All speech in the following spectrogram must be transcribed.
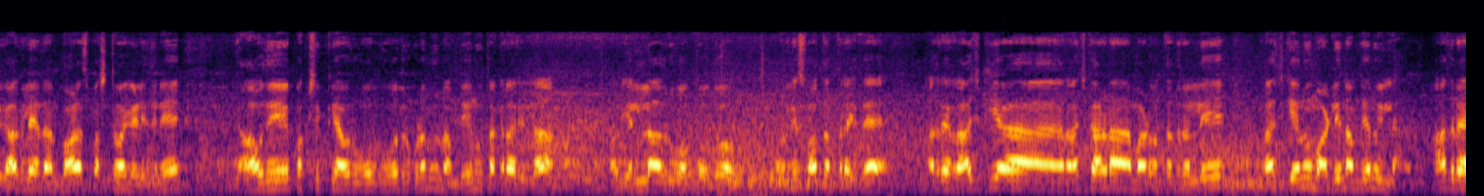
ಈಗಾಗಲೇ ನಾನು ಭಾಳ ಸ್ಪಷ್ಟವಾಗಿ ಹೇಳಿದ್ದೀನಿ. ಯಾವುದೇ ಪಕ್ಷಕ್ಕೆ ಅವರು ಹೋಗಿ, ಹೋದ್ರು ಕೂಡ ನಮ್ಮದೇನೂ ತಕರಾರಿಲ್ಲ. ಅವ್ರು ಎಲ್ಲಾದರೂ ಹೋಗ್ಬೋದು. ಅವ್ರಿಗೆ ಸ್ವಾತಂತ್ರ್ಯ ಇದೆ. ಆದರೆ ರಾಜಕೀಯ, ರಾಜಕಾರಣ ಮಾಡುವಂಥದ್ರಲ್ಲಿ ರಾಜಕೀಯನೂ ಮಾಡಲಿ ನಮ್ಮದೇನೂ ಇಲ್ಲ. ಆದರೆ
